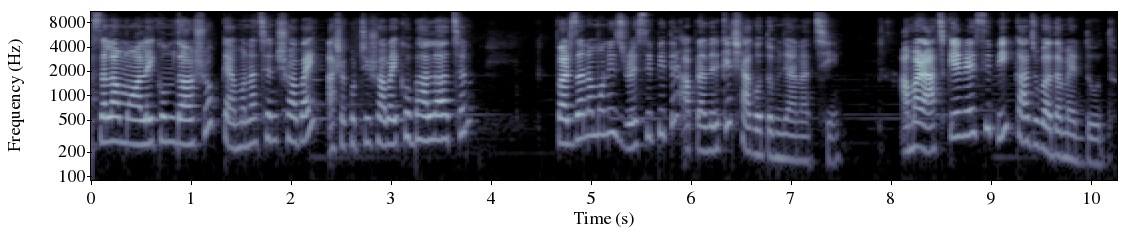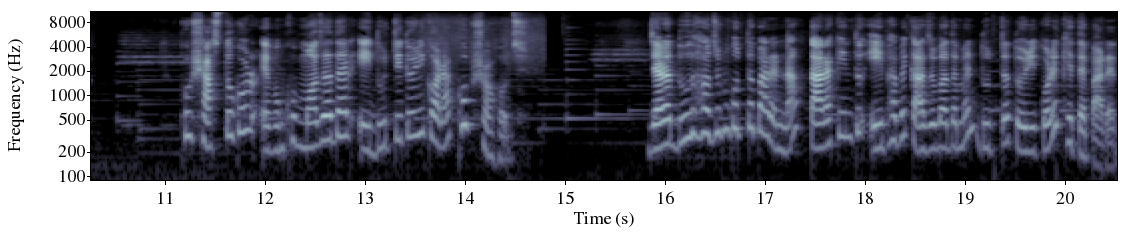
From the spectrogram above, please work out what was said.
আসসালামু আলাইকুম দর্শক, কেমন আছেন সবাই? আশা করছি সবাই খুব ভালো আছেন। ফারজানা মনিজ রেসিপিতে আপনাদেরকে স্বাগতম জানাচ্ছি। আমার আজকের রেসিপি কাজু বাদামের দুধ। খুব স্বাস্থ্যকর এবং খুব মজাদার এই দুধটি তৈরি করা খুব সহজ। যারা দুধ হজম করতে পারেন না, তারা কিন্তু এইভাবে কাজু বাদামের দুধটা তৈরি করে খেতে পারেন।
